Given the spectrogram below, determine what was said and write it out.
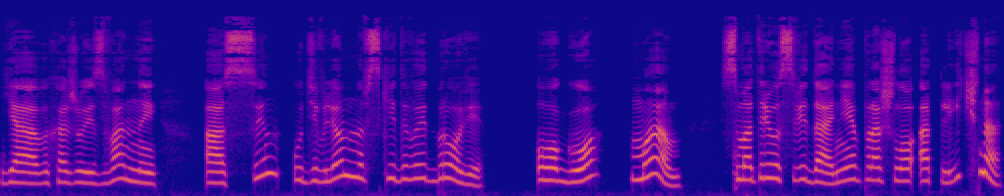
Я выхожу из ванной, а сын удивленно вскидывает брови. «Ого, мам, смотрю, свидание прошло отлично!»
